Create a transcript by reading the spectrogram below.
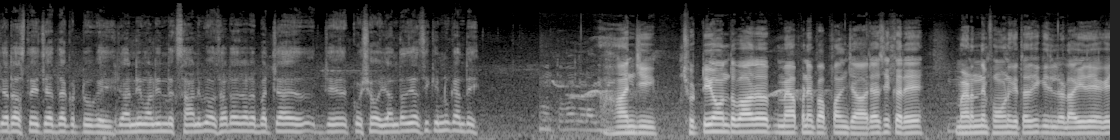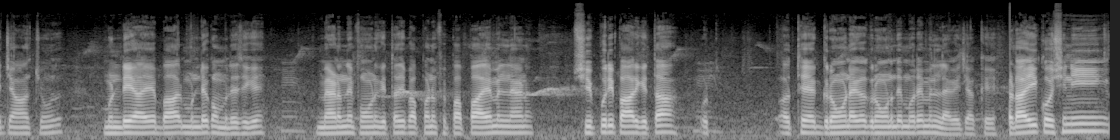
ਜੇ ਰਸਤੇ 'ਚ ਇੱਦਾਂ ਕੱਟੂ ਗਈ ਜਾਨੀ ਮਾਲੀ ਨੁਕਸਾਨ ਵੀ ਹੋ ਸਕਦਾ ਸਾਡਾ ਬੱਚਾ ਜੇ ਕੁਝ ਹੋ ਜਾਂਦਾ ਤੇ ਅਸੀਂ ਕਿਹਨੂੰ ਕਹਿੰਦੇ? ਹਾਂਜੀ ਛੁੱਟੀ ਹੋਣ ਤੋਂ ਬਾਅਦ ਮੈਂ ਆਪਣੇ ਪਾਪਾ ਨੂੰ ਜਾ ਰਿਹਾ ਸੀ ਘਰੇ। ਮੈਡਮ ਨੇ ਫੋਨ ਕੀਤਾ ਸੀ ਕਿ ਲੜਾਈ ਦੇ ਹੈਗੇ ਚਾਂਸ ਚੂੰਸ। ਮੁੰਡੇ ਆਏ ਬਾਹਰ ਮੁੰਡੇ ਘੁੰਮਦੇ ਸੀਗੇ। ਮੈਡਮ ਨੇ ਫੋਨ ਕੀਤਾ ਸੀ ਪਾਪਾ ਨੂੰ ਫਿਰ ਪਾਪਾ ਆਏ ਮਿਲਣ। ਲੈਣ ਸ਼ਿਵਪੁਰੀ ਪਾਰ ਕੀਤਾ। ਉੱਥੇ ਗਰਾਊਂਡ ਹੈਗਾ ਗਰਾਊਂਡ ਦੇ ਮੂਹਰੇ ਮੈਨੂੰ ਲੈ ਕੇ ਚੱਕ ਕੇ। ਲੜਾਈ ਕੁਛ ਨਹੀਂ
